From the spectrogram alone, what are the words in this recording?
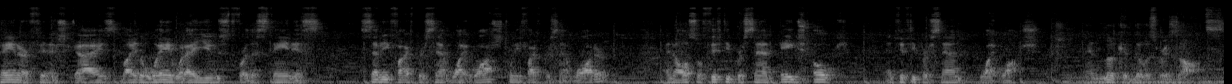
Paint are finished, guys. By the way, what I used for the stain is 75% whitewash, 25% water, and also 50% aged oak and 50% whitewash. And look at those results.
